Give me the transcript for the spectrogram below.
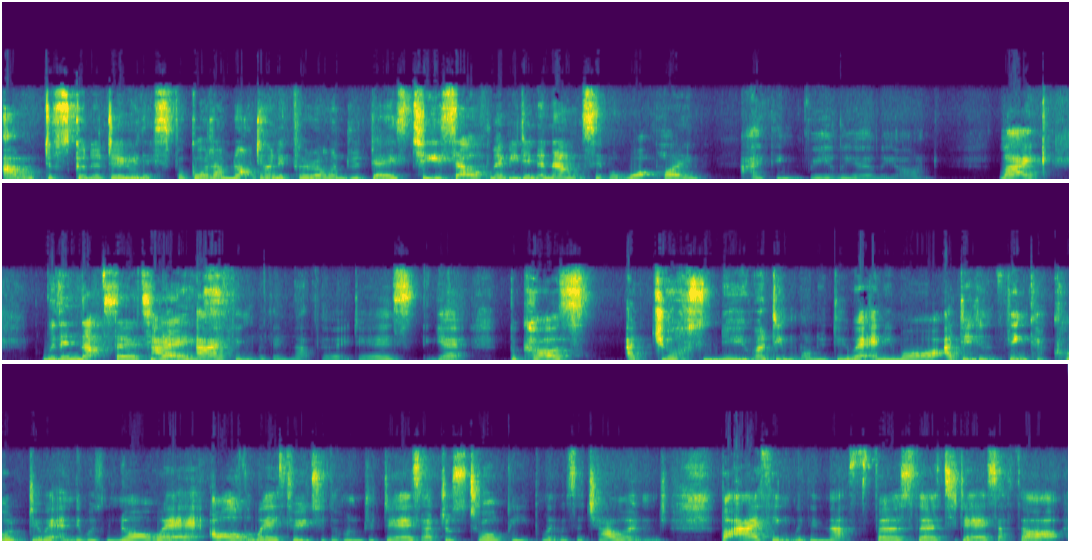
I'm just going to do this for good. I'm not doing it for 100 days. To yourself, maybe you didn't announce it, but what point? I think really early on. Like Within that 30 days? I, I think within that 30 days, yeah. Because I just knew I didn't want to do it anymore. I didn't think I could do it, and there was no way. All the way through to the 100 days, I just told people it was a challenge. But I think within that first 30 days, I thought,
